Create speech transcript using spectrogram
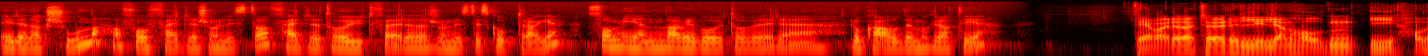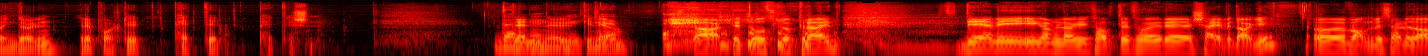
i redaksjon da, og få færre journalister, færre til å utføre det journalistiske oppdraget. Som igjen da vil gå utover eh, lokaldemokratiet. Det var redaktør Lillian Holden i Hallingdølen, reporter Petter Pettersen. Denne, Denne uken, ja. Startet Oslo Pride. Det vi i gamle dager kalte for eh, skeive dager. og Vanligvis er det da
